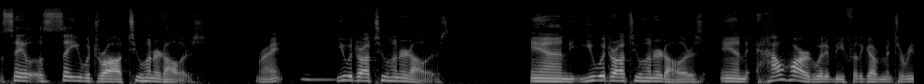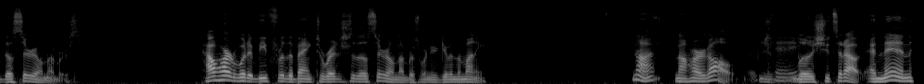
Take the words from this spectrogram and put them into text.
say let's say you would draw $200 right? Mm-hmm. you would draw $200 and you would draw $200 and how hard would it be for the government to read those serial numbers? How hard would it be for the bank to register those serial numbers when you're given the money? Not not hard at all. Just literally shoots it out. And then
